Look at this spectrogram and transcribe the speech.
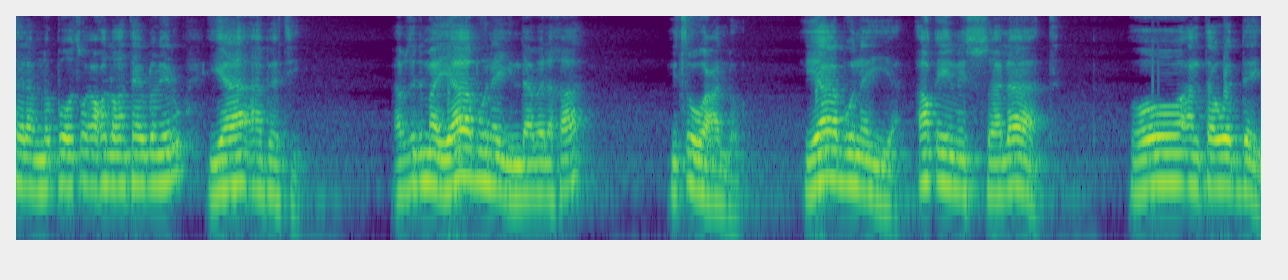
ሰላም ነቦኡ ክጽውዖ ከሎ ከ እንታይ ይብሎ ነይሩ ያ ኣበቲ ኣብዚ ድማ ያ ቡነይ እንዳበለ ከኣ ይጽውዓ ኣሎ ያ ቡነያ ኣቂሚ ሰላት ኦው ኣንታ ወደይ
